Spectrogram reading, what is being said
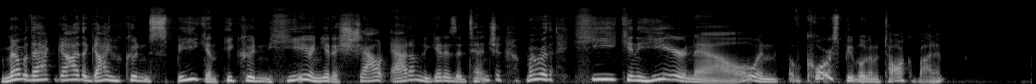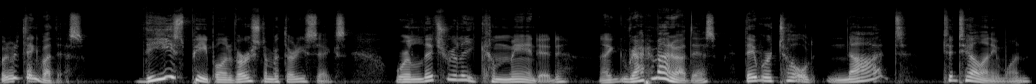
remember that guy, the guy who couldn't speak and he couldn't hear, and you had to shout at him to get his attention? Remember that? He can hear now. And of course, people are going to talk about it. But think about this? These people in verse number 36 were literally commanded, like, wrap your mind about this, they were told not to tell anyone,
